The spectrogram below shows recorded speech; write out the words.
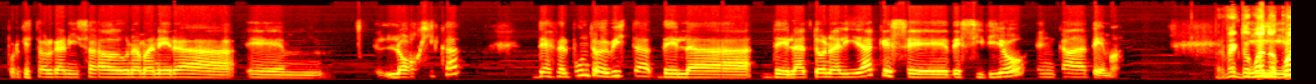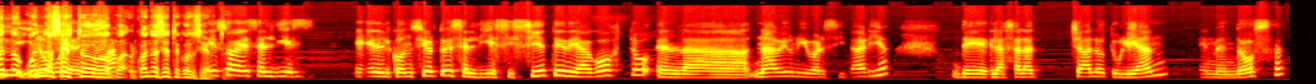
porque está organizado de una manera em, lógica desde el punto de vista de la, de la tonalidad que se decidió en cada tema. Perfecto. ¿Cuándo, ¿cuándo, ¿cuándo, es, esto, ¿cuándo es este concierto? Eso es el 10. El concierto es el 17 de agosto en la nave universitaria de la sala Chalo Tulián en Mendoza.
